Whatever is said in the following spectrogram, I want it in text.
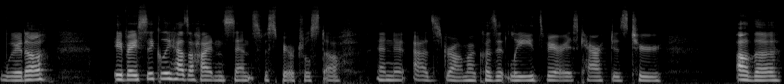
weirder. It basically has a heightened sense for spiritual stuff, and it adds drama because it leads various characters to other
